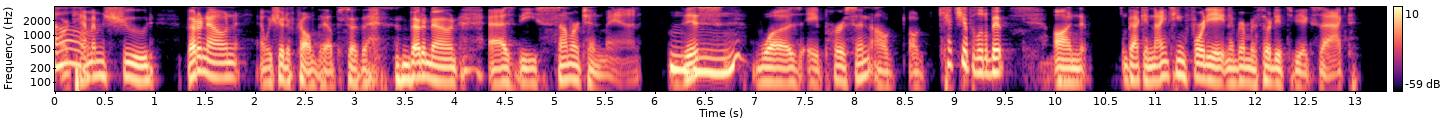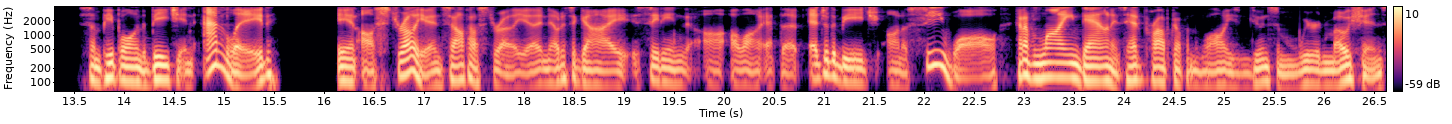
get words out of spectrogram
or Oh. Tamam Shud, better known, and we should have called the episode that, better known as the Somerton Man. This Mhm. was a person, I'll, I'll catch you up a little bit, on back in 1948, November 30th to be exact. Some people on the beach in Adelaide, in Australia, in South Australia, noticed a guy sitting uh, along at the edge of the beach on a seawall, kind of lying down, his head propped up on the wall. He's doing some weird motions.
